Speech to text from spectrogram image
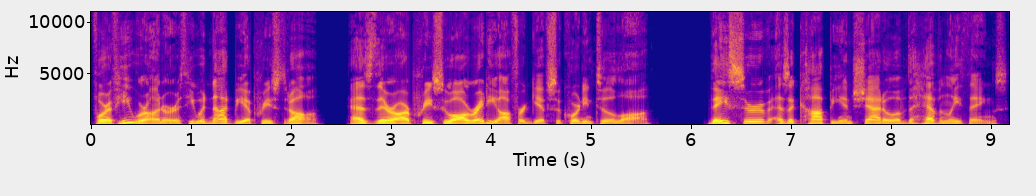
For if he were on earth, he would not be a priest at all, as there are priests who already offer gifts according to the law. They serve as a copy and shadow of the heavenly things,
